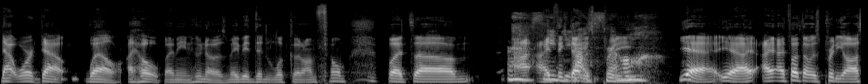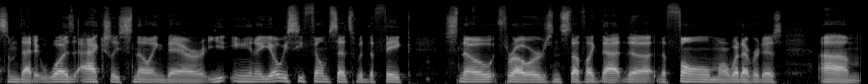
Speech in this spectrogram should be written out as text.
that worked out well. I hope. I mean, who knows? Maybe it didn't look good on film, but um, I, I think that was pretty. Yeah, yeah, I, I thought that was pretty awesome that it was actually snowing there. You, you know, you always see film sets with the fake snow throwers and stuff like that, the the foam or whatever it is. Um,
